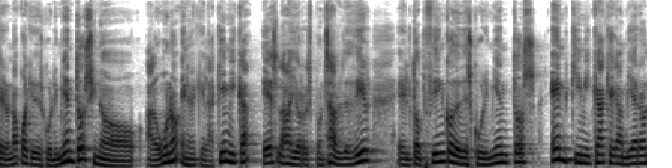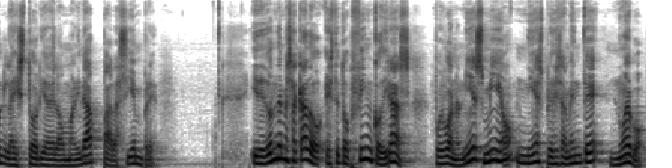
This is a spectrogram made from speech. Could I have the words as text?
pero no cualquier descubrimiento, sino alguno en el que la química es la mayor responsable, es decir, el top 5 de descubrimientos en química que cambiaron la historia de la humanidad para siempre. ¿Y de dónde me he sacado este top 5? dirás. Pues bueno, ni es mío, ni es precisamente nuevo.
